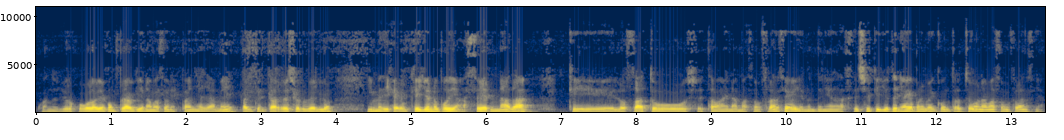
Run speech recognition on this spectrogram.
Cuando yo el juego lo había comprado aquí en Amazon España, llamé para intentar resolverlo y me dijeron que ellos no podían hacer nada, que los datos estaban en Amazon Francia, que ellos no tenían acceso y que yo tenía que ponerme en contacto con Amazon Francia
